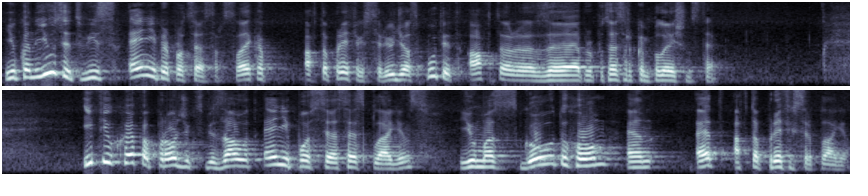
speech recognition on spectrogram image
you can use it with any preprocessors, like a, Autoprefixer. You just put it after the preprocessor compilation step. If you have a project without any post-CSS plugins, you must go to home and add Autoprefixer plugin.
